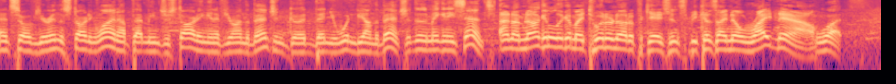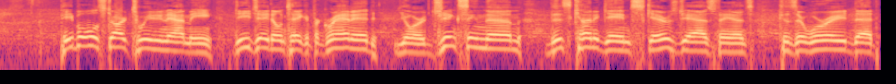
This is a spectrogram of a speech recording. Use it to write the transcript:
And so if you're in the starting lineup, that means you're starting. And if you're on the bench and good, then you wouldn't be on the bench. It doesn't make any sense. And I'm not going to look at my Twitter notifications because I know right now what people will start tweeting at me. DJ, don't take it for granted. You're jinxing them. This kind of game scares Jazz fans because they're worried that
